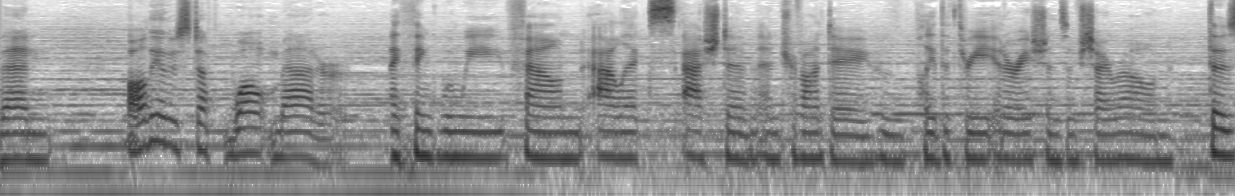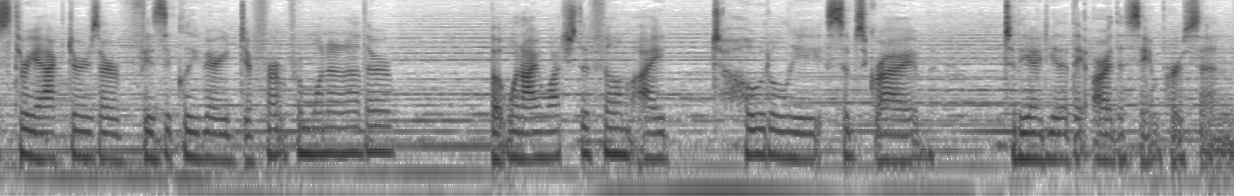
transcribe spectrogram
then all the other stuff won't matter. I think when we found Alex, Ashton, and Trevante, who played the three iterations of Chiron, those three actors are physically very different from one another. But when I watch the film, I totally subscribe to the idea that they are the same person.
